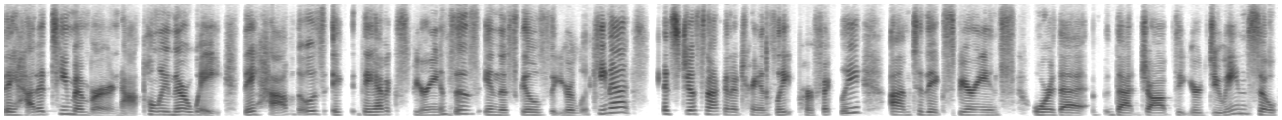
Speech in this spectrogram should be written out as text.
they had a team member not pulling their weight. They have those, they have experiences in the skills that you're looking at. It's just not going to translate perfectly um, to the experience or that that job that you're doing. So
